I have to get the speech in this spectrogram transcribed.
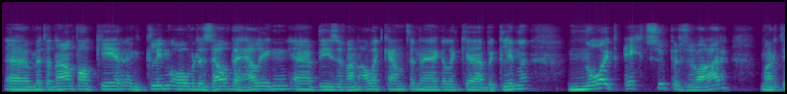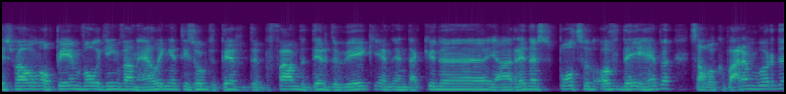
Uh, met een aantal keer een klim over dezelfde helling. Uh, die ze van alle kanten eigenlijk beklimmen. Nooit echt super zwaar. Maar het is wel een opeenvolging van hellingen. Het is ook de, derde, de befaamde derde week. En, en dat kunnen ja, renners plots een off-day hebben. Het zal ook warm worden.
